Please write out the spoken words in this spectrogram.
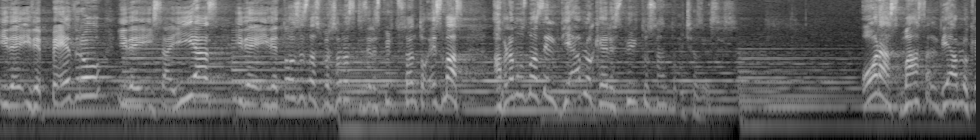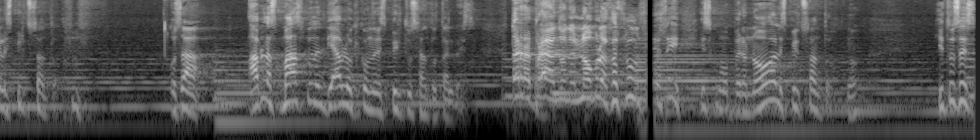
y de, Pedro y de Isaías y de, y de todas estas personas que es el Espíritu Santo. Es más, hablamos más del diablo que del Espíritu Santo muchas veces. Oras más al diablo que al Espíritu Santo. O sea, hablas más con el diablo que con el Espíritu Santo tal vez. Te reprendo en el nombre de Jesús. Sí, es como, pero no al Espíritu Santo, ¿no? Y entonces,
